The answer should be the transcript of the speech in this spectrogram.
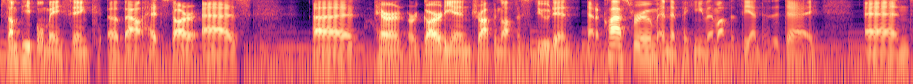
Some people may think about Head Start as a parent or guardian dropping off a student at a classroom and then picking them up at the end of the day. And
